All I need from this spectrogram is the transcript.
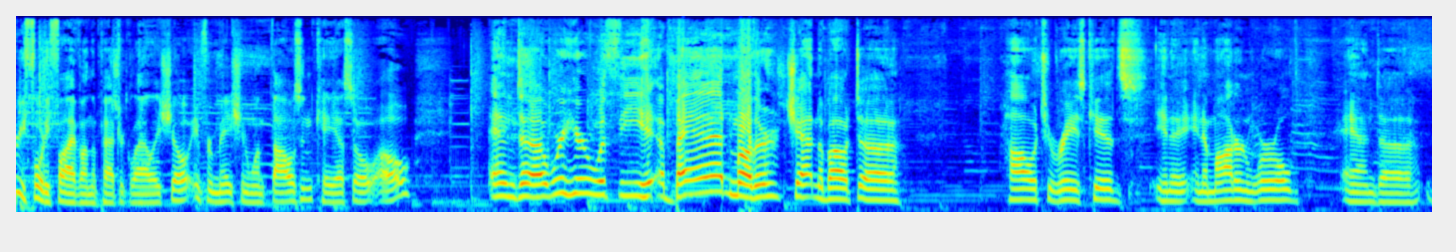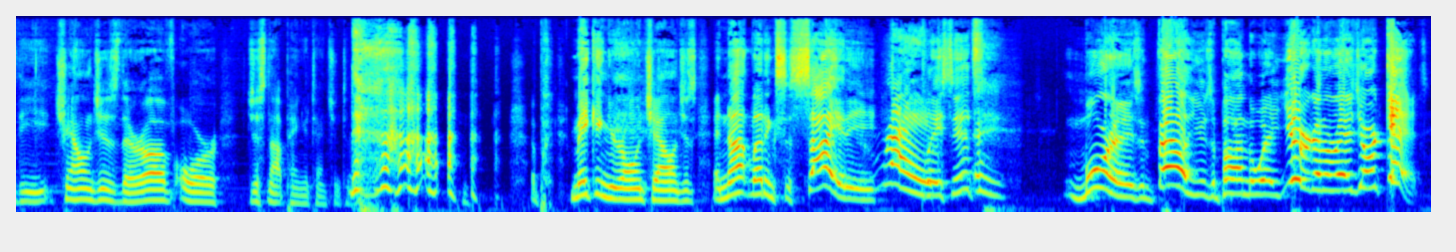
345 on the Patrick Lally Show, Information 1000 KSOO. And uh, we're here with the uh, bad mother chatting about uh, how to raise kids in a, in a modern world and uh, the challenges thereof, or just not paying attention to them. Making your own challenges and not letting society right. place its mores and values upon the way you're going to raise your kids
